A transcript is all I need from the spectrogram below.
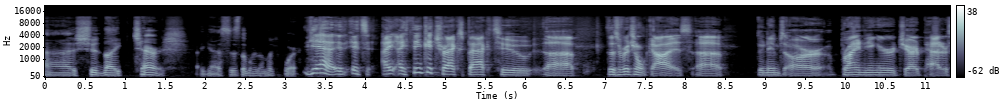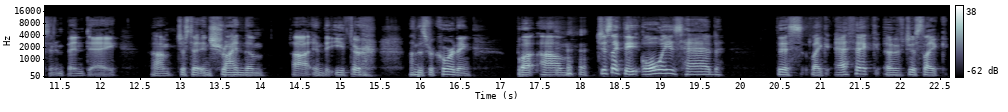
uh, should like cherish. I guess is the word I'm looking for. Yeah, it, it's. I, I think it tracks back to uh, those original guys. Uh, their names are Brian Yinger, Jared Patterson, and Ben Day. Um, just to enshrine them uh, in the ether on this recording, but um, just like they always had this like ethic of just like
